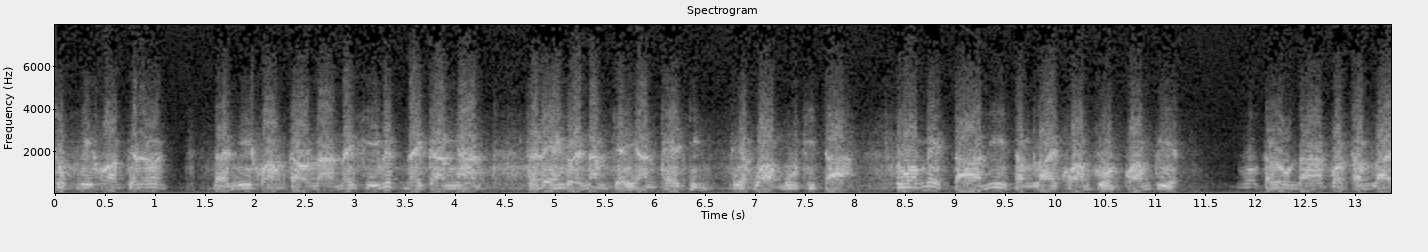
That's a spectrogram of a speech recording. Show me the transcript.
สุขมีความเจริญ ได้มีความก้าวหน้าในชีวิตในการงาน แสดงโดยน้ำใจอันแท้จริง เรียกว่ามุทิตา ตัวเมตตานี่ทำลายความโกรธความเกลียด ตัวกรุณาก็ทำลาย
